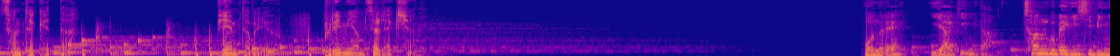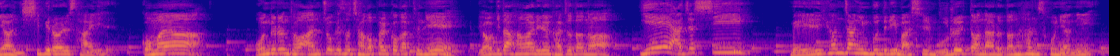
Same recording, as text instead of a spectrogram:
선택했다. BMW Premium Selection. 오늘의 이야기입니다. 1922년 11월 4일. 꼬마야! 오늘은 더 안쪽에서 작업할 것 같으니 여기다 항아리를 가져다 놔. 예, 아저씨! 매일 현장 인부들이 마실 물을 떠 나르던 한 소년이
